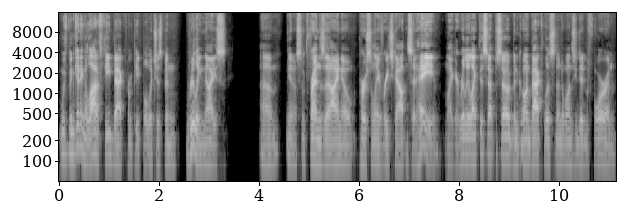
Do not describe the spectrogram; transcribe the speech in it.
we've been getting a lot of feedback from people, which has been really nice. Um, you know, some friends that I know personally have reached out and said, "Hey, like I really like this episode. Been going back listening to ones you did before, and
